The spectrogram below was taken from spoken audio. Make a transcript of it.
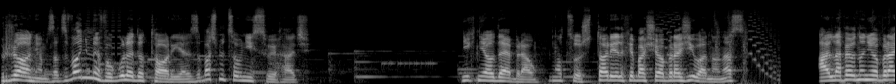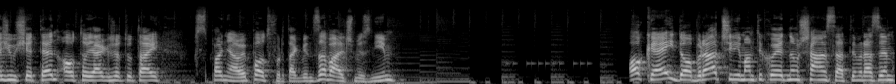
bronią. Zadzwońmy w ogóle do Toriel. Zobaczmy, co u niej słychać. Nikt nie odebrał. No cóż, Toriel chyba się obraziła na nas. Ale na pewno nie obraził się ten oto jakże tutaj wspaniały potwór. Tak więc zawalczmy z nim. Okej, okay, dobra, czyli mam tylko jedną szansę, a tym razem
